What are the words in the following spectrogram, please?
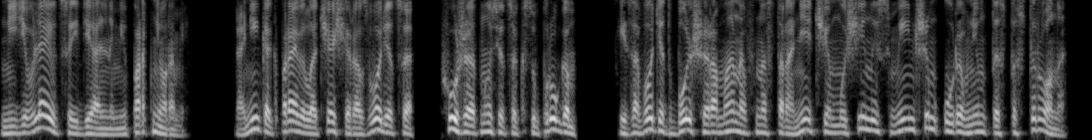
не являются идеальными партнерами. Они, как правило, чаще разводятся, хуже относятся к супругам и заводят больше романов на стороне, чем мужчины с меньшим уровнем тестостерона.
